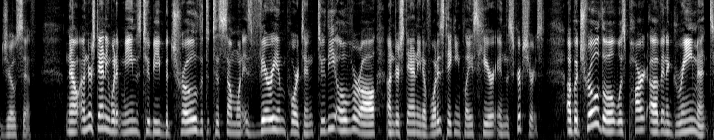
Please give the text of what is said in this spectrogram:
Joseph. Now, understanding what it means to be betrothed to someone is very important to the overall understanding of what is taking place here in the scriptures. A betrothal was part of an agreement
